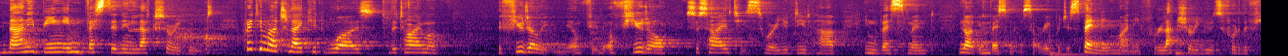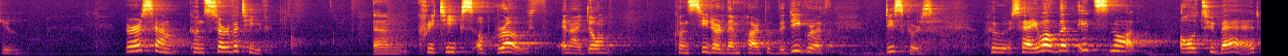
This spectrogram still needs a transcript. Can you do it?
money being invested in luxury goods, pretty much like it was the time of the feudal, of feudal societies where you did have investment, not investment, sorry, but just spending money for luxury goods for the few. There are some conservative um, critiques of growth, and I don't consider them part of the degrowth discourse, who say, well, but it's not all too bad.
